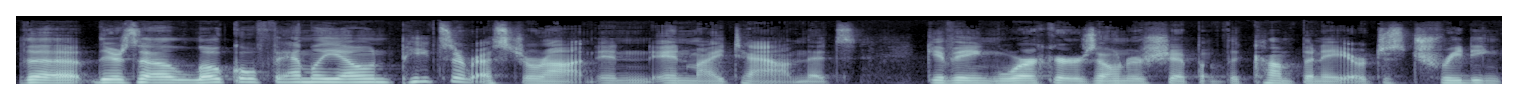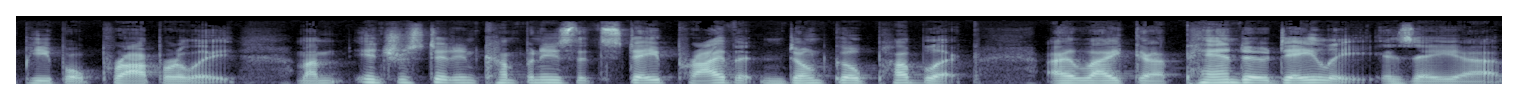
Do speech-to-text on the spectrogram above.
the there's a local family owned pizza restaurant in in my town that's giving workers ownership of the company or just treating people properly. I'm interested in companies that stay private and don't go public. I like uh, Pando Daily is a uh,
